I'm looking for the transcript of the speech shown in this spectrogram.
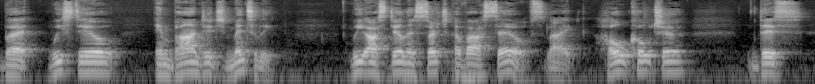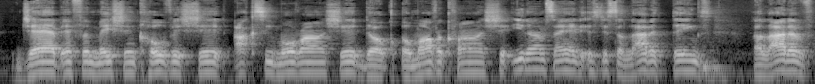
but we still in bondage mentally. We are still in search of ourselves. Like whole culture, this jab information, COVID shit, oxymoron shit, the Omicron shit. You know what I'm saying? It's just a lot of things, a lot of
